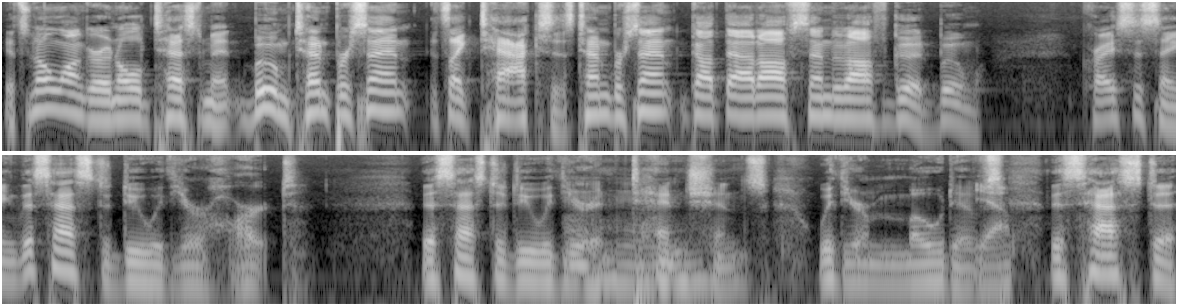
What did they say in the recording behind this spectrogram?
it's no longer an Old Testament, boom, 10%, it's like taxes. 10%, got that off, send it off, good, boom. Christ is saying this has to do with your heart. This has to do with your mm-hmm. intentions, with your motives. Yeah. This has to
